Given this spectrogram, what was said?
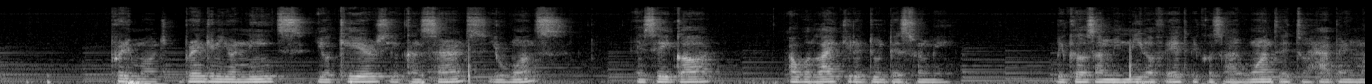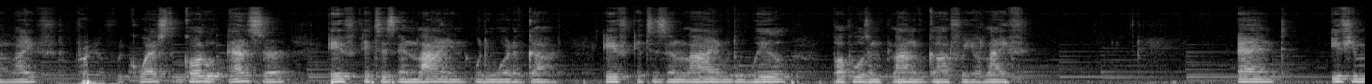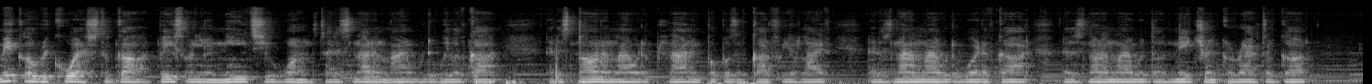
pretty much bringing your needs, your cares, your concerns, your wants, and say, God, I would like you to do this for me because I'm in need of it, because I want it to happen in my life. Prayer of request, God will answer if it is in line with the Word of God, if it is in line with the will, purpose, and plan of God for your life. And if you make a request to God based on your needs, your wants, that is not in line with the will of God, that is not in line with the plan and purpose of God for your life, that is not in line with the Word of God, that is not in line with the nature and character of God,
